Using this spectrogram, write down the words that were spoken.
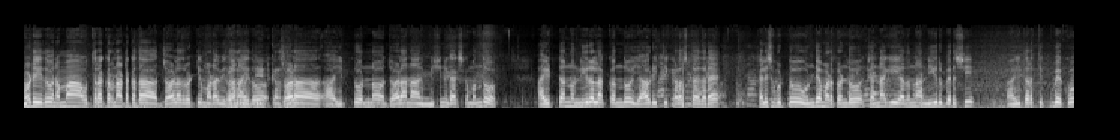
ನೋಡಿ ಇದು ನಮ್ಮ ಉತ್ತರ ಕರ್ನಾಟಕದ ಜೋಳದ ರೊಟ್ಟಿ ಮಾಡೋ ವಿಧಾನ ಇದು. ಜೋಳ ಆ ಹಿಟ್ಟನ್ನು ಜೋಳನ ಮಿಷಿನ್ಗೆ ಹಾಕ್ಸ್ಕೊಂಬಂದು ಆ ಹಿಟ್ಟನ್ನು ನೀರಲ್ಲಿ ಹಾಕೊಂಡು ಯಾವ ರೀತಿ ಕಳಿಸ್ತಾ ಇದ್ದಾರೆ ಕಲಿಸ್ಬಿಟ್ಟು ಉಂಡೆ ಮಾಡ್ಕೊಂಡು ಚೆನ್ನಾಗಿ ಅದನ್ನು ನೀರು ಬೆರೆಸಿ ಈ ಥರ ತಿಕ್ಕಬೇಕು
